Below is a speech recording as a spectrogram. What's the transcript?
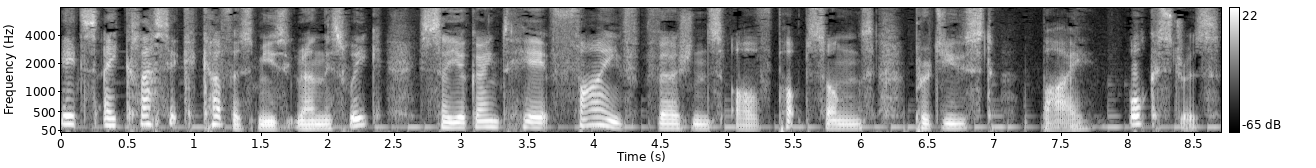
It's a classic covers music round this week, so you're going to hear five versions of pop songs produced by orchestras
